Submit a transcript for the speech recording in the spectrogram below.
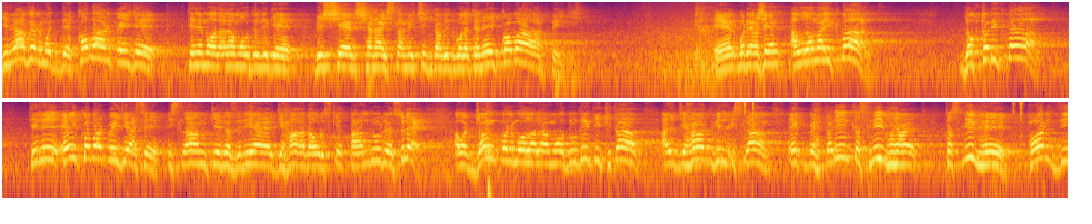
গিলাফের মধ্যে কভার পেজে তিনি মৌলানা মৌদুদিকে বিশ্বের সেরা ইসলামী চিন্তাবিদ বলেছেন এই কভার পেজ এরপরে আসেন আল্লামা ইকবাল ডক্টর ইকবাল তিনি এই कवर पेजे আছে इस्लाम के नज़रिया जिहाद और उसके कानून सुलह और जंग पर मौलाना मौदूदी की किताब अल जिहाद फिल इस्लाम एक बेहतरीन तसनीफ है तसनीफ है हर जी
